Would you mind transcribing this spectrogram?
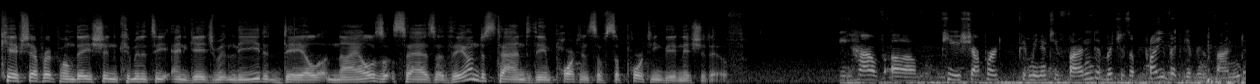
Cave Shepherd Foundation Community Engagement Lead Dale Niles says they understand the importance of supporting the initiative. We have a Cave Shepherd Community Fund, which is a private giving fund,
